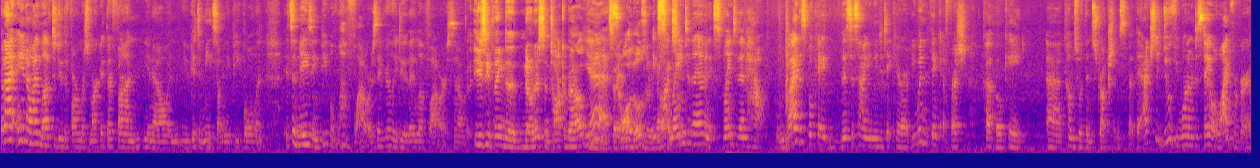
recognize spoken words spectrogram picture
But I, you know, I love to do the farmers market. They're fun, you know, and you get to meet so many people, and it's amazing. People love flowers. They really do. They love flowers. So Easy thing to notice and talk about. and Yes, Say, and oh, those are explain nice. to them and explain to them how when you buy this bouquet this is how you need to take care of it you wouldn't think a fresh cut bouquet uh, comes with instructions but they actually do if you want them to stay alive for very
